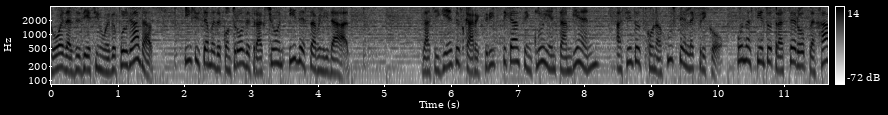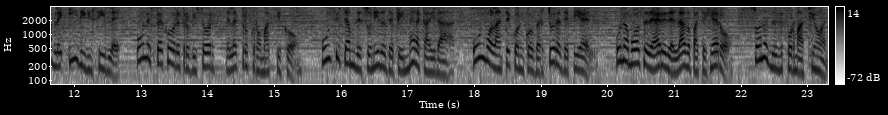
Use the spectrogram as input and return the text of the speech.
ruedas de 19 pulgadas y sistemas de control de tracción y de estabilidad. Las siguientes características incluyen también asientos con ajuste eléctrico, un asiento trasero plegable y divisible, un espejo retrovisor electrocromático, un sistema de sonido de primera calidad, un volante con cobertura de piel, una bolsa de aire del lado pasajero, zonas de deformación,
